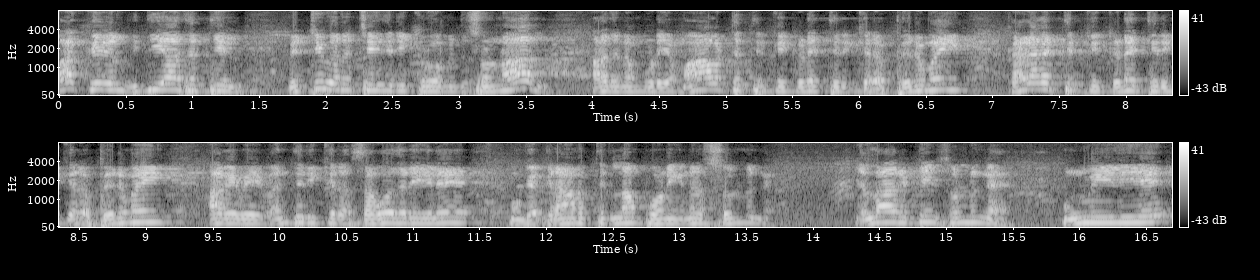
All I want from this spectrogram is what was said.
வாக்குகள் வித்தியாசத்தில் வெற்றி பெறச் செய்திருக்கிறோம் என்று சொன்னால் அது நம்முடைய மாவட்டத்திற்கு கிடைத்திருக்கிற பெருமை கழகத்திற்கு கிடைத்திருக்கிற பெருமை. ஆகவே வந்திருக்கிற சகோதரிகளே உங்கள் கிராமத்துக்கெல்லாம் போனீங்கன்னா சொல்லுங்கள் எல்லார்கிட்டையும் சொல்லுங்கள் உண்மையிலேயே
